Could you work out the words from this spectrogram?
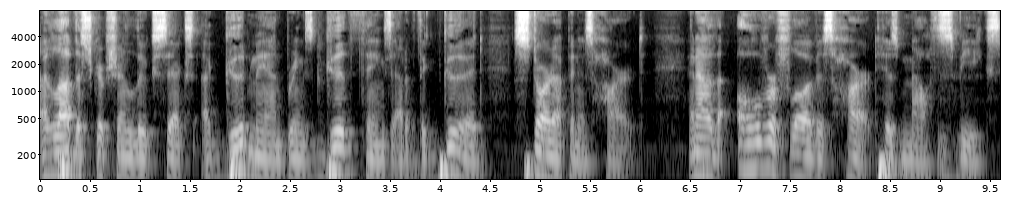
I love the scripture in Luke 6 a good man brings good things out of the good stored up in his heart. And out of the overflow of his heart, his mouth mm-hmm. speaks.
